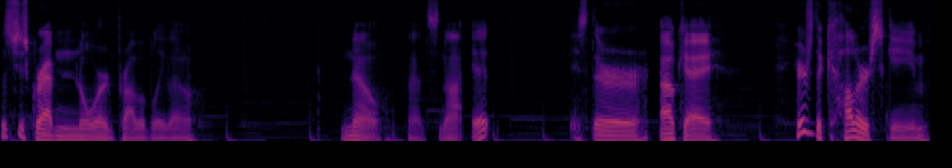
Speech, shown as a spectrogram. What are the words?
let's just grab Nord probably though. No, that's not it. Is there okay? Here's the color scheme.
